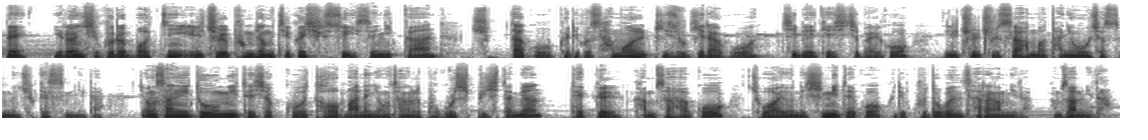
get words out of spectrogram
네, 이런 식으로 멋진 일출 풍경 찍으실 수 있으니까 춥다고 그리고 3월 비수기라고 집에 계시지 말고 일출 출사 한번 다녀오셨으면 좋겠습니다. 영상이 도움이 되셨고 더 많은 영상을 보고 싶으시다면 댓글 감사하고 좋아요는 힘이 되고 그리고 구독은 사랑합니다. 감사합니다.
